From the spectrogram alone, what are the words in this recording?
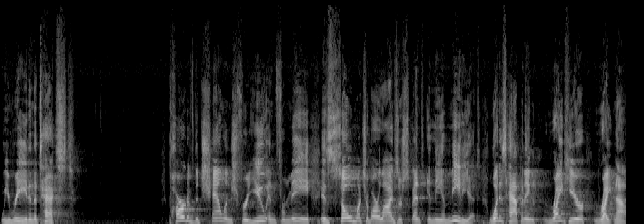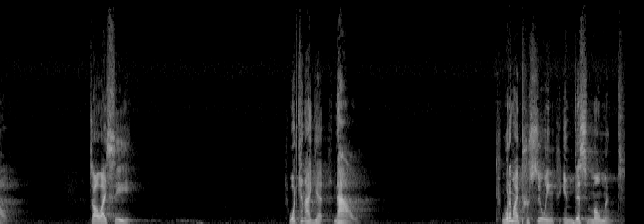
we read in the text. Part of the challenge for you and for me is so much of our lives are spent in the immediate. What is happening right here, right now? It's all I see. What can I get now? What am I pursuing in this moment?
